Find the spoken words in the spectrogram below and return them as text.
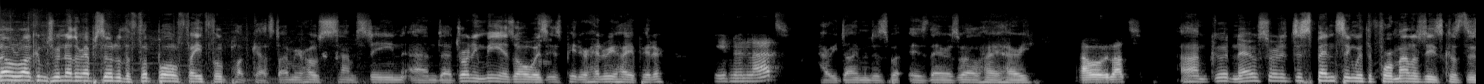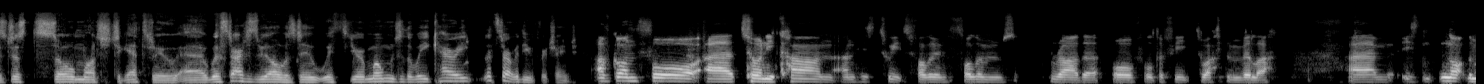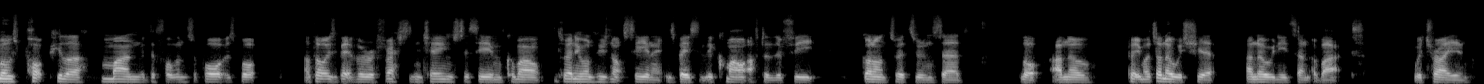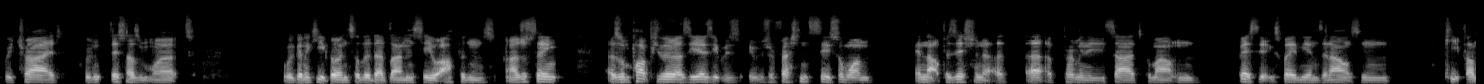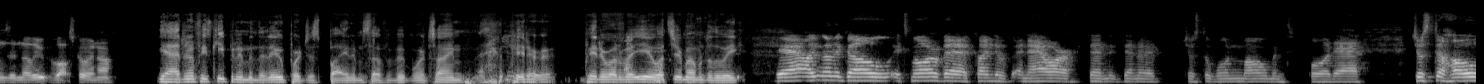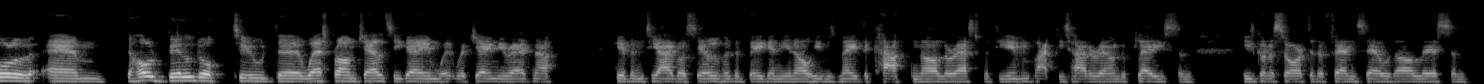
Hello and welcome to another episode of the Football Faithful podcast. I'm your host Sam Steen, and uh, joining me as always is Peter Henry. Hi, Peter. Evening, lads. Harry Diamond is is there as well. Hi, Harry. How are we, lads? I'm good now. Sort of dispensing with the formalities because there's just so much to get through. Uh, we'll start as we always do with your moment of the week, Harry. Let's start with you for a change. I've gone for uh, Tony Khan and his tweets following Fulham's rather awful defeat to Aston Villa. Um, he's not the most popular man with the Fulham supporters, but I thought it was a bit of a refreshing change to see him come out. So anyone who's not seeing it, he's basically come out after the defeat, gone on Twitter and said, "Look, I know pretty much. I know we're shit. I know we need centre backs. We're trying. We tried. We've, this hasn't worked. We're going to keep going till the deadline and see what happens." And I just think, as unpopular as he is, it was it was refreshing to see someone in that position at a, at a Premier League side come out and basically explain the ins and outs and keep fans in the loop with what's going on. Yeah, I don't know if he's keeping him in the loop or just buying himself a bit more time. Peter, Peter, what about you? What's your moment of the week? Yeah, I'm gonna go. It's more of a kind of an hour than than a just a one moment, but uh, just the whole um, the whole build up to the West Brom Chelsea game with, with Jamie Redknapp giving Thiago Silva the big and you know he was made the captain, and all the rest, with the impact he's had around the place and he's going to sort the defence out, all this. And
